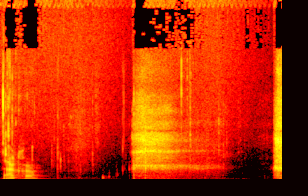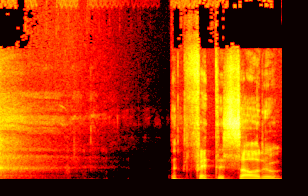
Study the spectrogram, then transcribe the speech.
Danke. Fette Sau, du.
